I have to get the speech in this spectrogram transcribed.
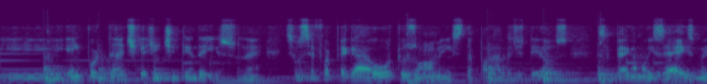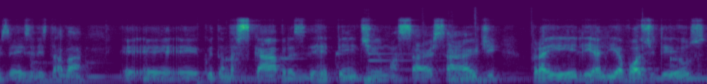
E é importante que a gente entenda isso, né? Se você for pegar outros homens da palavra de Deus, você pega Moisés, Moisés ele estava é, é, é, cuidando das cabras e de repente uma sarça arde para ele, ali a voz de Deus,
